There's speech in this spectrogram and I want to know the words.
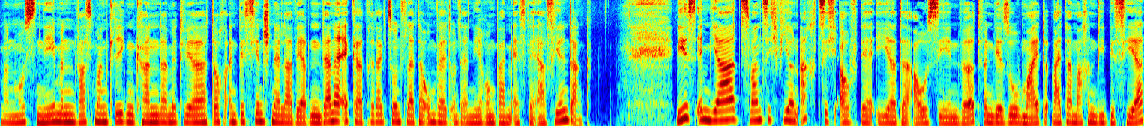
Man muss nehmen, was man kriegen kann, damit wir doch ein bisschen schneller werden. Werner Eckert, Redaktionsleiter Umwelt und Ernährung beim SWR. Vielen Dank. Wie es im Jahr 2084 auf der Erde aussehen wird, wenn wir so weitermachen wie bisher,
